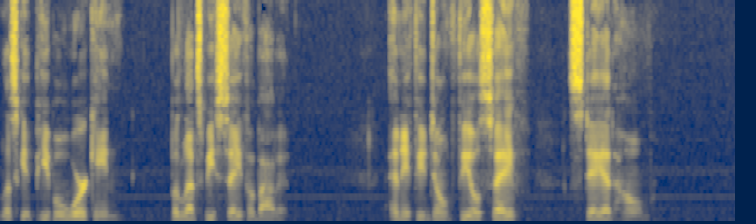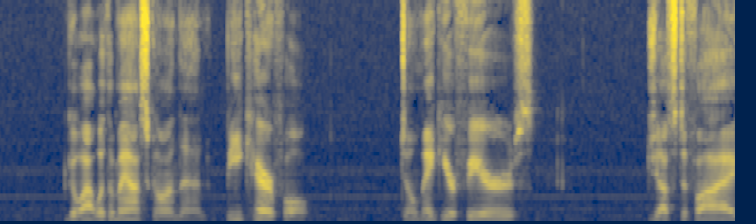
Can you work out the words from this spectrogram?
Let's get people working, but let's be safe about it. And if you don't feel safe, stay at home. Go out with a mask on then. Be careful. Don't make your fears justify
